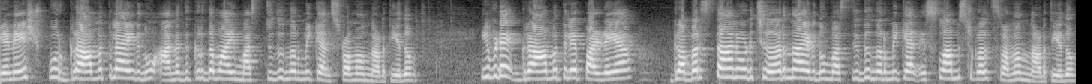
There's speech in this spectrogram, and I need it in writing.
ഗണേഷ്പൂർ ഗ്രാമത്തിലായിരുന്നു അനധികൃതമായി മസ്ജിദ് നിർമ്മിക്കാൻ ശ്രമം നടത്തിയതും. ഇവിടെ ഗ്രാമത്തിലെ പഴയ ഖബർസ്ഥാനോട് ചേർന്നായിരുന്നു മസ്ജിദ് നിർമ്മിക്കാൻ ഇസ്ലാമിസ്റ്റുകൾ ശ്രമം നടത്തിയതും.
